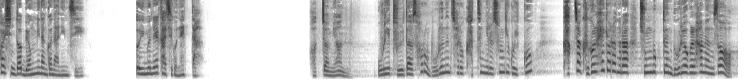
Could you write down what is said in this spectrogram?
훨씬 더 명민한 건 아닌지 의문을 가지곤 했다. 어쩌면 우리 둘 다 서로 모르는 채로 같은 일을 숨기고 있고 각자 그걸 해결하느라 중복된 노력을 하면서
